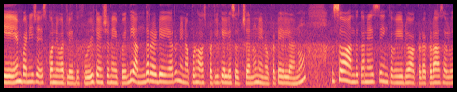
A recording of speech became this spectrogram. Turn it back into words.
ఏం పని చేసుకొనివ్వట్లేదు ఫుల్ టెన్షన్ అయిపోయింది. అందరు రెడీ అయ్యారు నేను అప్పుడు హాస్పిటల్కి వెళ్ళేసి వచ్చాను నేను ఒకటే వెళ్ళాను. సో అందుకనేసి ఇంకా వీడియో అక్కడక్కడ అసలు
